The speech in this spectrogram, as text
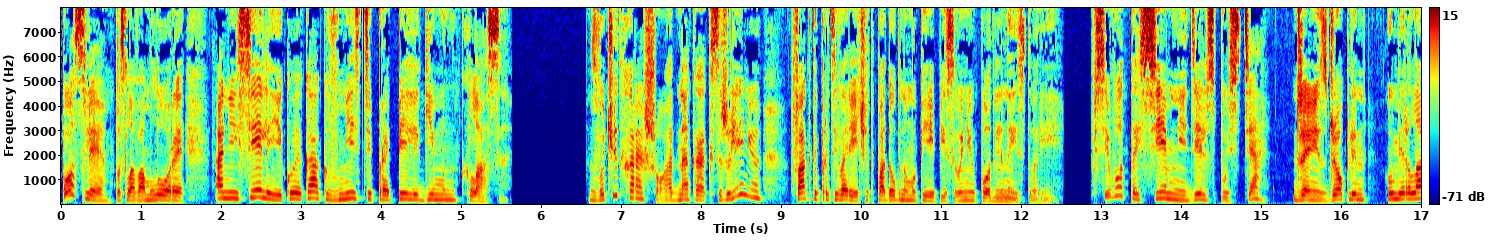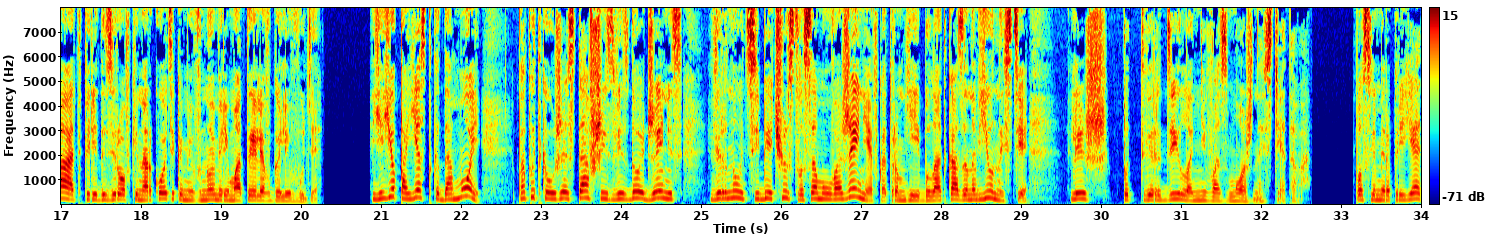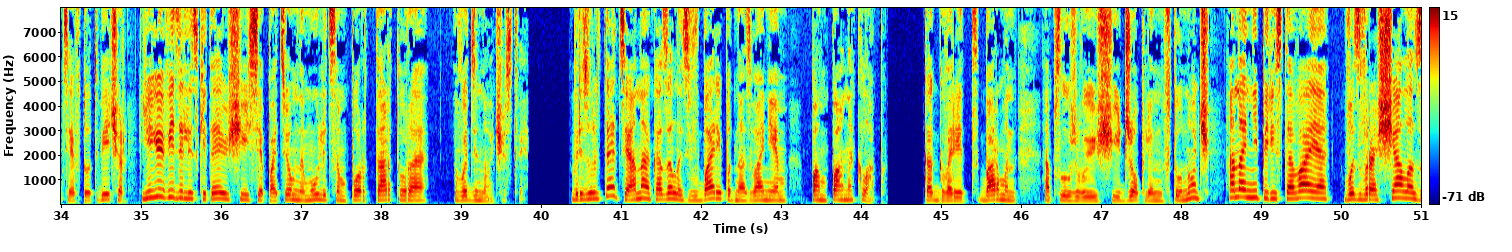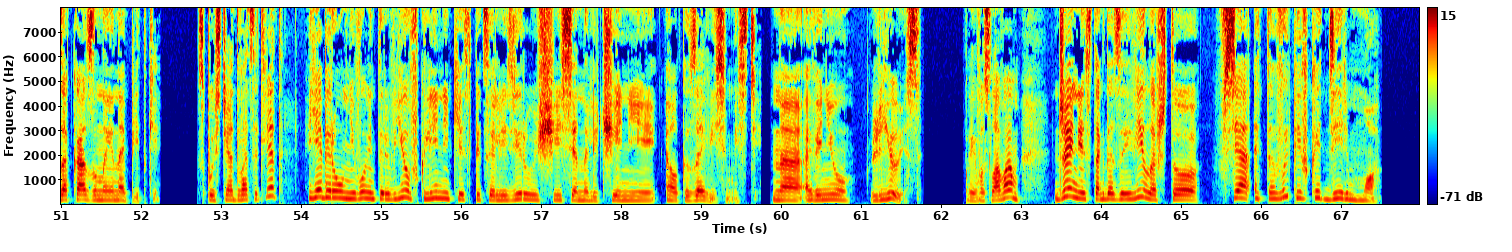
После, по словам Лоры, они сели и кое-как вместе пропели гимн класса. Звучит хорошо, однако, к сожалению, факты противоречат подобному переписыванию подлинной истории. Всего-то семь недель спустя Дженнис Джоплин умерла от передозировки наркотиками в номере мотеля в Голливуде. Ее поездка домой, попытка уже ставшей звездой Дженис вернуть себе чувство самоуважения, в котором ей было отказано в юности, лишь подтвердила невозможность этого. После мероприятия в тот вечер ее видели скитающейся по темным улицам Порт-Артура в одиночестве. В результате она оказалась в баре под названием «Pompano Club». Как говорит бармен, обслуживающий Джоплин в ту ночь, она, не переставая, возвращала заказанные напитки. Спустя 20 лет я беру у него интервью в клинике, специализирующейся на лечении алкозависимости, на авеню Льюис. По его словам, Дженнис тогда заявила, что вся эта выпивка — дерьмо.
